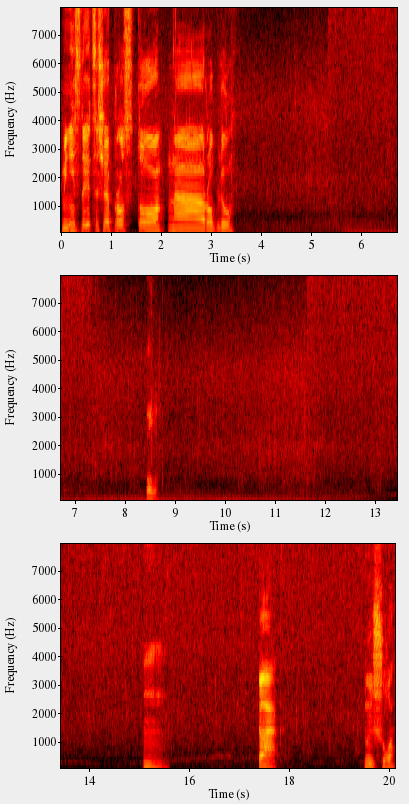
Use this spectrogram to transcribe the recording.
Мені здається, що я просто а, роблю. Коло. М. Так. Ну і що?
